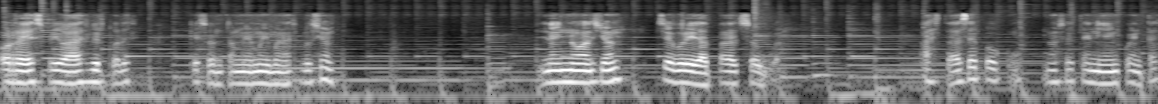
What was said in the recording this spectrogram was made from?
o redes privadas virtuales, que son también muy buena solución. La innovación, seguridad para el software. Hasta hace poco no se tenía en cuenta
